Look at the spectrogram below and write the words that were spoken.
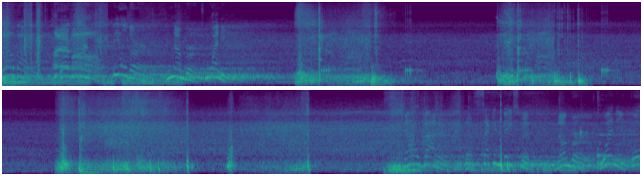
Now batting, Play ball. Fielder, number 20. Now batting, the second baseman, number 24.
